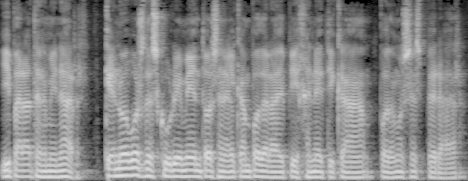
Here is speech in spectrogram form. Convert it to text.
Y para terminar, ¿qué nuevos descubrimientos en el campo de la epigenética podemos esperar?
